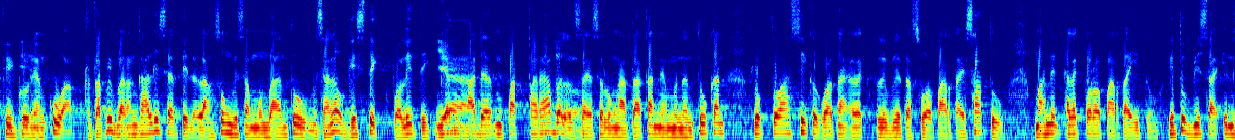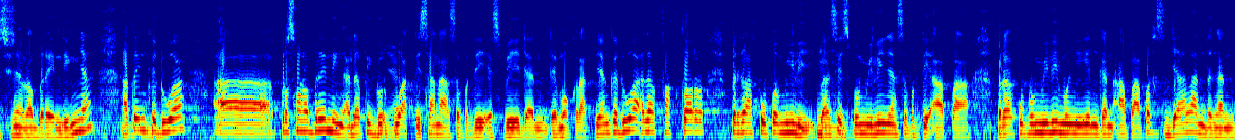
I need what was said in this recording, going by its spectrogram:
figur iya. yang kuat, tetapi barangkali saya tidak langsung bisa membantu. Misalnya logistik, politik, kan iya. kan ada empat variabel saya selalu mengatakan yang menentukan fluktuasi kekuatan elektabilitas sebuah partai. Satu, magnet elektoral partai itu, itu bisa institutional brandingnya, atau yang kedua uh, personal branding, ada figur iya. kuat di sana seperti SBY dan Demokrat. Yang kedua adalah faktor perilaku pemilih, basis basis pemilihnya seperti apa, perilaku pemilih menginginkan apa, apa sejalan dengan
